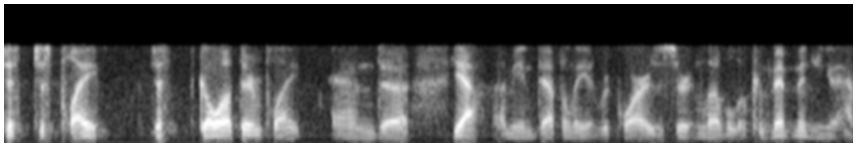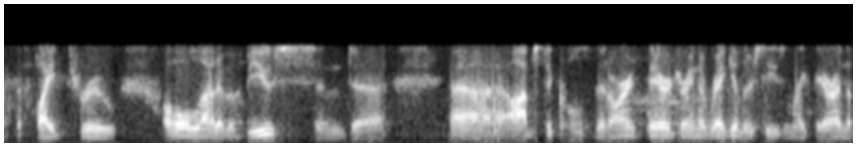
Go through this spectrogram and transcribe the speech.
just just play, just go out there and play. And uh, yeah, I mean, definitely it requires a certain level of commitment. You're going to have to fight through a whole lot of abuse and uh, uh, obstacles that aren't there during the regular season like they are in the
